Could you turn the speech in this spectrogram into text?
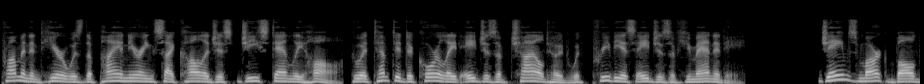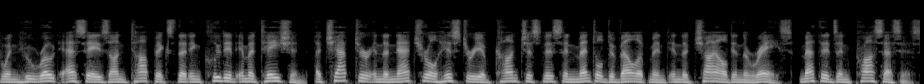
Prominent here was the pioneering psychologist G. Stanley Hall, who attempted to correlate ages of childhood with previous ages of humanity. James Mark Baldwin who wrote essays on topics that included imitation, a chapter in the natural history of consciousness and mental development in the child and the race, methods and processes.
